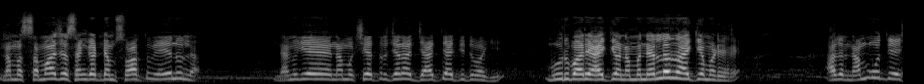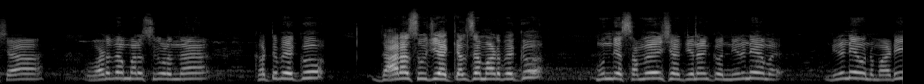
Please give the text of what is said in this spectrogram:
ನಮ್ಮ ಸಮಾಜ ಸಂಘಟನೆ ನಮ್ಮ ಸ್ವಾರ್ಥ ಏನೂ ಇಲ್ಲ. ನಮಗೆ ನಮ್ಮ ಕ್ಷೇತ್ರ ಜನ ಜಾತ್ಯತೀತವಾಗಿ ಮೂರು ಬಾರಿ ಆಯ್ಕೆ ನಮ್ಮನ್ನೆಲ್ಲರೂ ಆಯ್ಕೆ ಮಾಡಿದ್ದಾರೆ. ಆದರೆ ನಮ್ಮ ಉದ್ದೇಶ ಒಡೆದ ಮನಸ್ಸುಗಳನ್ನ ಕಟ್ಟಬೇಕು ದಾರ ಸೂಜಿಯ ಕೆಲಸ ಮಾಡಬೇಕು ಮುಂದೆ ಸಮಾವೇಶ ದಿನಾಂಕ ನಿರ್ಣಯ ನಿರ್ಣಯವನ್ನು ಮಾಡಿ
